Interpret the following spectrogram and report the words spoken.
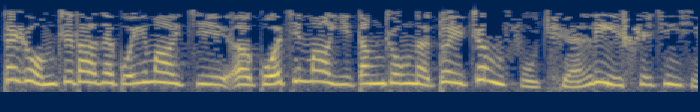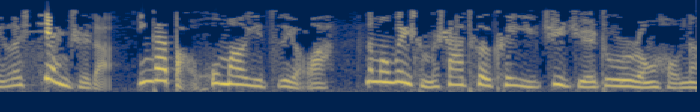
但是我们知道，在国际贸易呃国际贸易当中呢，对政府权力是进行了限制的，应该保护贸易自由啊。那么为什么沙特可以拒绝注入绒猴呢？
